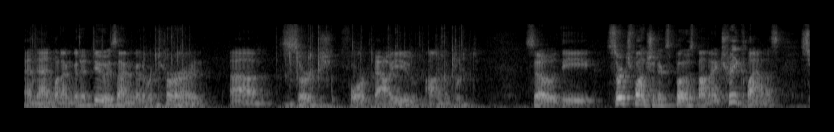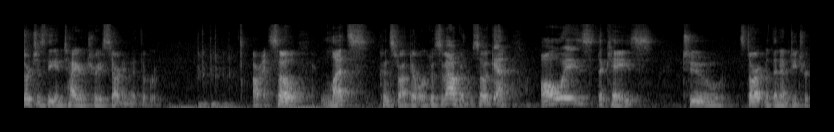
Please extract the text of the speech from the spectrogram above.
And then what I'm going to do is I'm going to return um, search for value on the root. So the search function exposed by my tree class searches the entire tree starting at the root. All right, so let's construct our recursive algorithm. So again, always the case to start with an empty tree.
